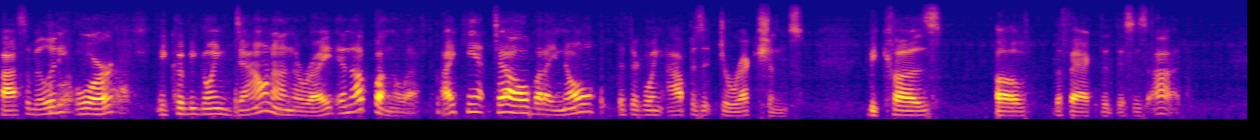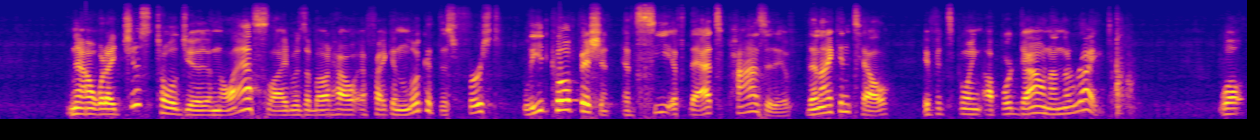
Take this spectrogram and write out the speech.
possibility. Or it could be going down on the right and up on the left. I can't tell, but I know that they're going opposite directions because of the fact that this is odd. Now, what I just told you in the last slide was about how if I can look at this first lead coefficient and see if that's positive, then I can tell if it's going up or down on the right. Well,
